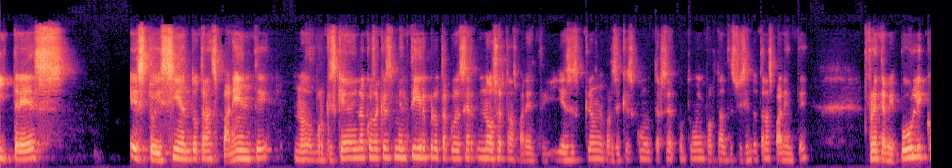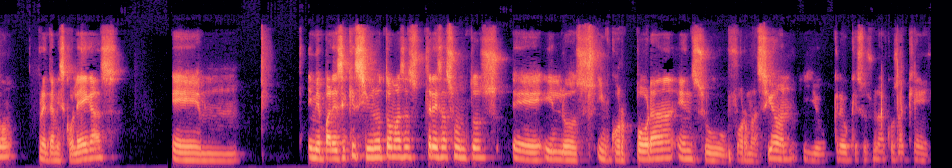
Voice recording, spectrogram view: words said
y tres, estoy siendo transparente, no, porque es que hay una cosa que es mentir, pero otra cosa es ser, no ser transparente. Y eso es, creo, me parece que es como un tercer punto muy importante. Estoy siendo transparente frente a mi público, frente a mis colegas. Em, y me parece que si uno toma esos tres asuntos eh, y los incorpora en su formación, y yo creo que eso es una cosa que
